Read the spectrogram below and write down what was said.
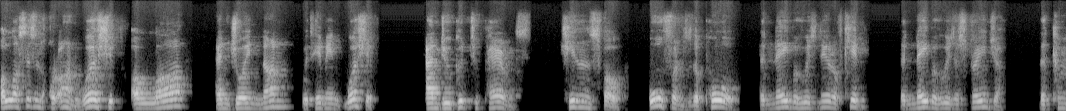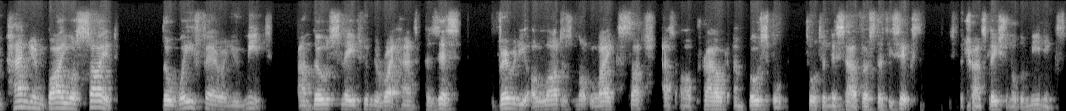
Allah says in the Quran, worship Allah and join none with Him in worship, and do good to parents, kinsfolk, orphans, the poor, the neighbor who is near of kin, the neighbor who is a stranger, the companion by your side, the wayfarer you meet, and those slaves whom your right hands possess. Verily, Allah does not like such as are proud and boastful. Surah An-Nisa, verse 36. It's the translation of the meanings.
